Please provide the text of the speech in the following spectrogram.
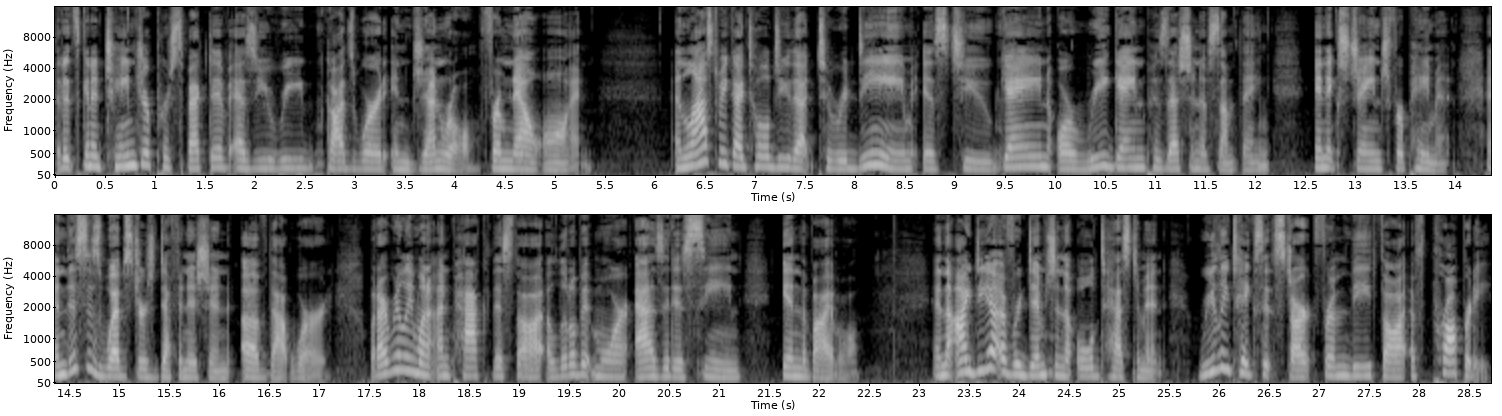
that it's going to change your perspective as you read God's word in general from now on. And last week I told you that to redeem is to gain or regain possession of something in exchange for payment. And this is Webster's definition of that word. But I really want to unpack this thought a little bit more as it is seen in the Bible. And the idea of redemption in the Old Testament really takes its start from the thought of property.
